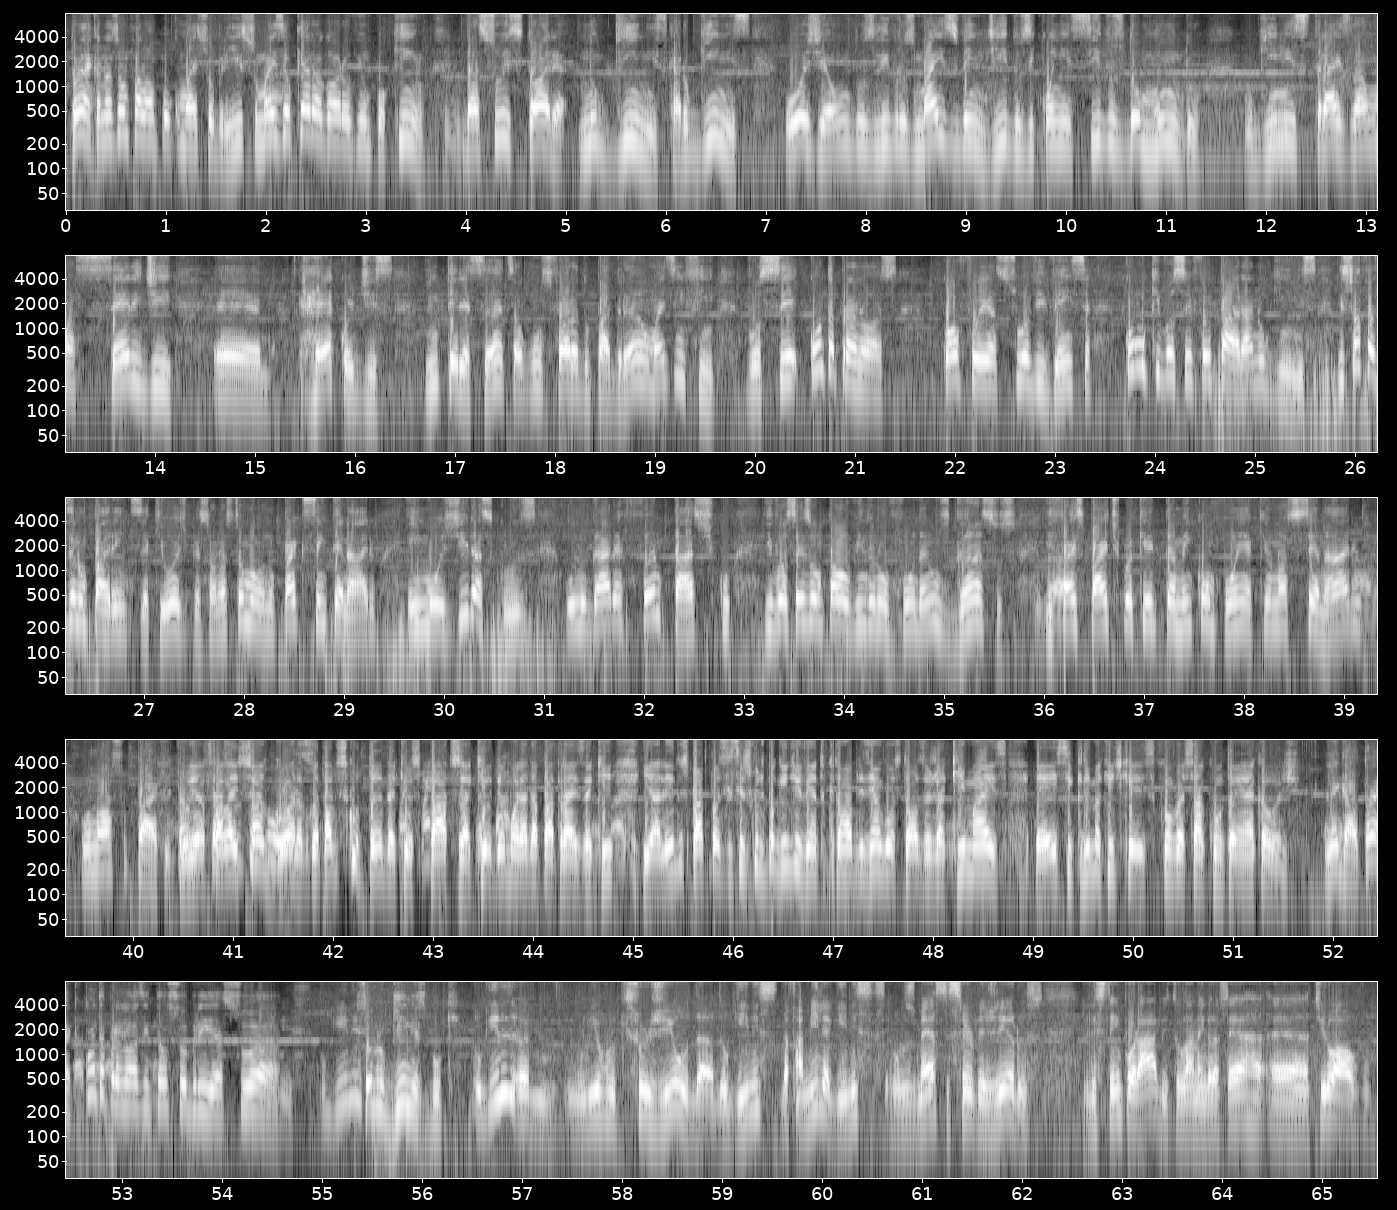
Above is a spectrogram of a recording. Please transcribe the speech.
Então, Eca, nós vamos falar um pouco mais sobre isso, mas eu quero agora ouvir um pouquinho da sua história no Guinness, cara. O Guinness hoje é um dos livros mais vendidos e conhecidos do mundo. O Guinness traz lá uma série de é, recordes interessantes, alguns fora do padrão, mas enfim, você conta pra nós qual foi a sua vivência, como que você foi parar no Guinness. E só fazendo um parênteses aqui hoje, pessoal, nós estamos no Parque Centenário, em Mogi das Cruzes. O lugar é fantástico e vocês vão estar ouvindo no fundo aí uns gansos e Exato. faz parte porque ele também compõe aqui o nosso cenário, o nosso parque. Então, eu ia falar isso agora, isso. porque eu tava escutando aqui os patos aqui, eu dei uma olhada para trás aqui, e além dos patos, pode ser que você escute um pouquinho de vento, que tá uma brisinha gostosa hoje aqui, mas é esse clima que a gente quer conversar com o Tonheca hoje. Legal, então Eca, conta pra nós então sobre a sua O Guinness sobre o Guinness Book. O Guinness é um livro que surgiu da, do Guinness, da família Guinness. Os mestres cervejeiros, eles têm por hábito lá na Inglaterra é, tiro alvo.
